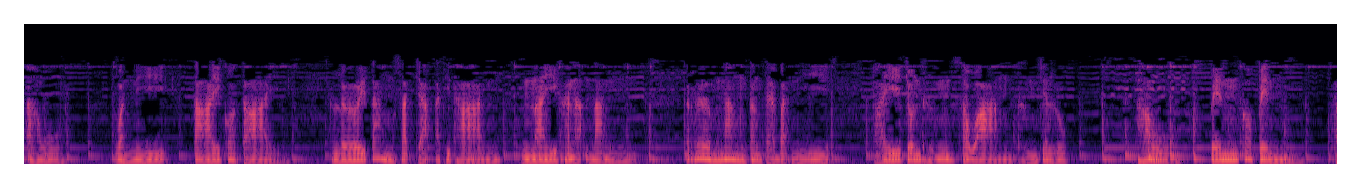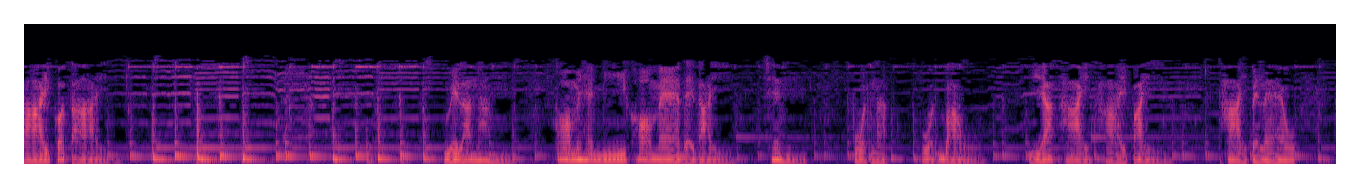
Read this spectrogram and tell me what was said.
เอาวันนี้ตายก็ตาย เลยตั้งสัจจะอธิษฐานในขณะนั้น เริ่มนั่งตั้งแต่บัดนี้ ไปจนถึงสว่างถึงจะลุก เอาเป็นก็เป็น ตายก็ตาย เวลานั่ง ก็ไม่ให้มีข้อแม้ใด ๆ เช่น ปวดหนัก ปวดเบา อยาถ่ายทายไป ถ่ายไปแล้ว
